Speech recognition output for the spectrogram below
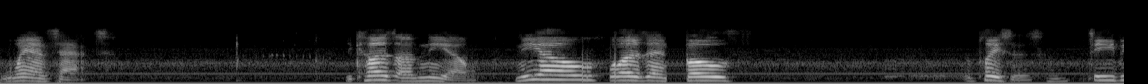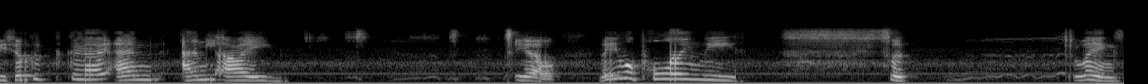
ransacked because of Neo. Neo was in both places. Bishop guy and and the I they were pulling the strings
